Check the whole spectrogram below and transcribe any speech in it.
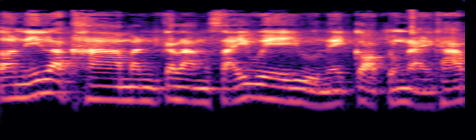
ตอนนี้ราคามันกำลังไซด์เวย์อยู่ในกรอบตรงไหนครับ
